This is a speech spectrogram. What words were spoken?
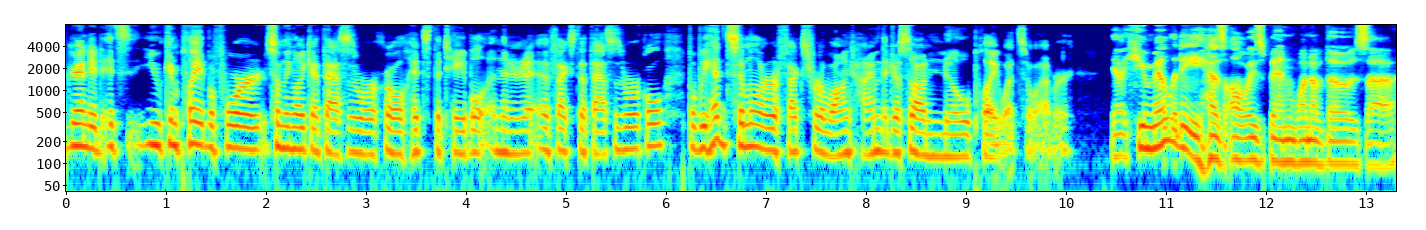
Granted, it's you can play it before something like a Thassa's Oracle hits the table, and then it affects the Thassa's Oracle. But we had similar effects for a long time that just saw no play whatsoever. Yeah, humility has always been one of those uh,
